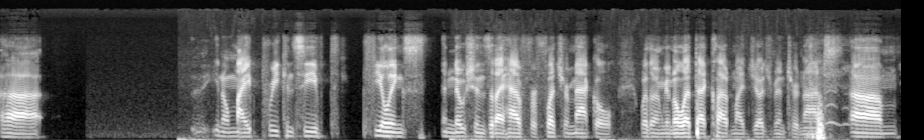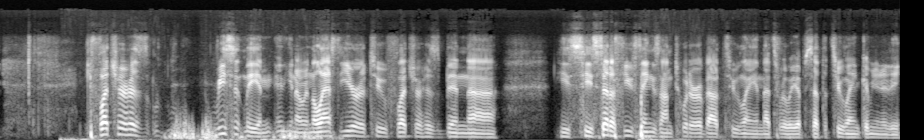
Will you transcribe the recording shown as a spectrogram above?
uh, you know, my preconceived feelings notions that I have for Fletcher Mackel, whether I'm going to let that cloud my judgment or not. um, Fletcher has recently, and you know, in the last year or two, Fletcher has been. Uh, He's, he's said a few things on Twitter about Tulane that's really upset the Tulane community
